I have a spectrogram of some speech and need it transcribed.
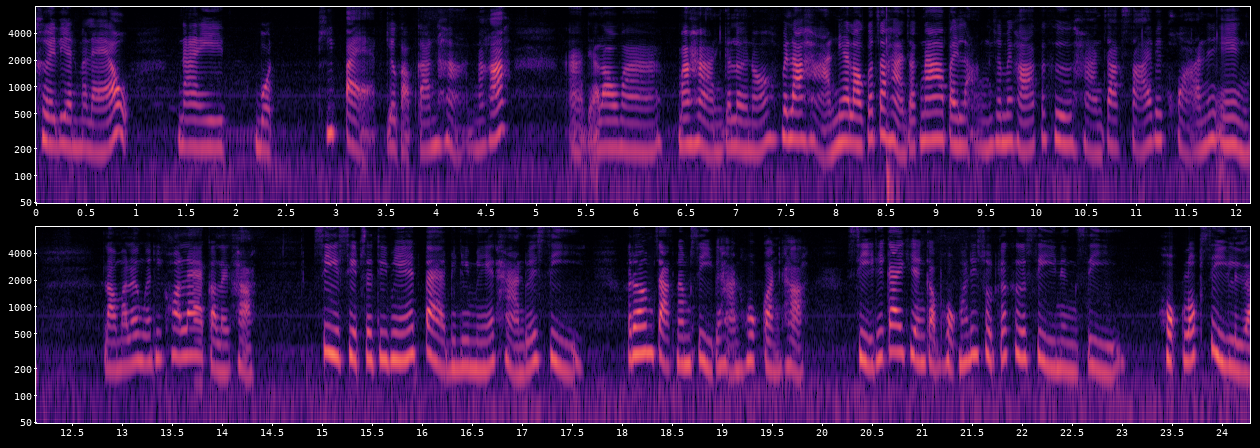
เคยเรียนมาแล้ว ในบทที่ 8 เกี่ยวกับการหารนะคะอะเดี๋ยวเรามามาหารกันเลยเนาะ เวลาหารเนี่ยเราก็จะหารจากหน้าไปหลังใช่ไหมคะ ก็คือหารจากซ้ายไปขวานั่นเอง เรามาเริ่มกันที่ข้อแรกก่อนเลยค่ะ 40เซนติเมตร8มิลลิเมตรหารด้วย 4 เริ่มจากนำ4ไปหาร 6 ก่อนค่ะ 4 ที่ใกล้เคียงกับ 6 มากที่สุดก็คือ 4 1 4 6ลบ4เหลือ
